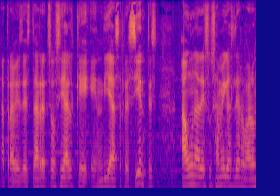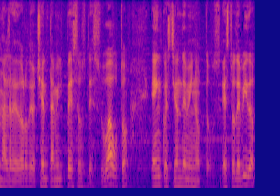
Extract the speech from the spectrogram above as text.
a través de esta red social que en días recientes a una de sus amigas le robaron alrededor de 80 mil pesos de su auto en cuestión de minutos. Esto debido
